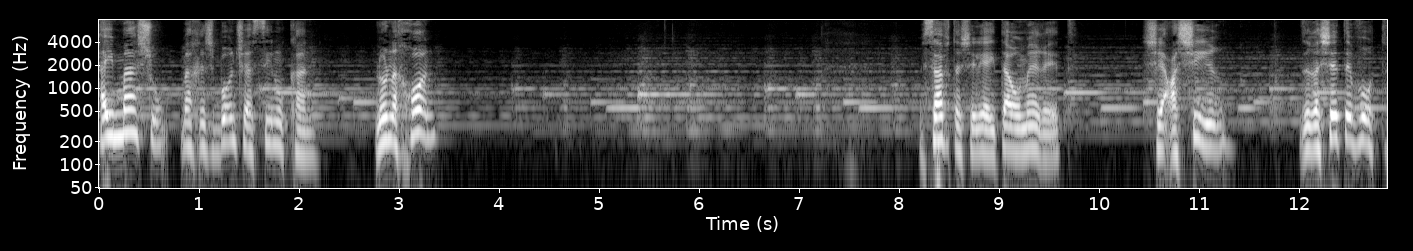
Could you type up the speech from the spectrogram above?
האם משהו מהחשבון שעשינו כאן לא נכון? וסבתא שלי הייתה אומרת שעשיר זה ראשי תיבות.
